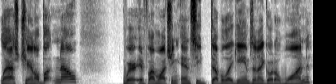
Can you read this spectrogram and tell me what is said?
last channel button now, where if I'm watching NCAA games and I go to one,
